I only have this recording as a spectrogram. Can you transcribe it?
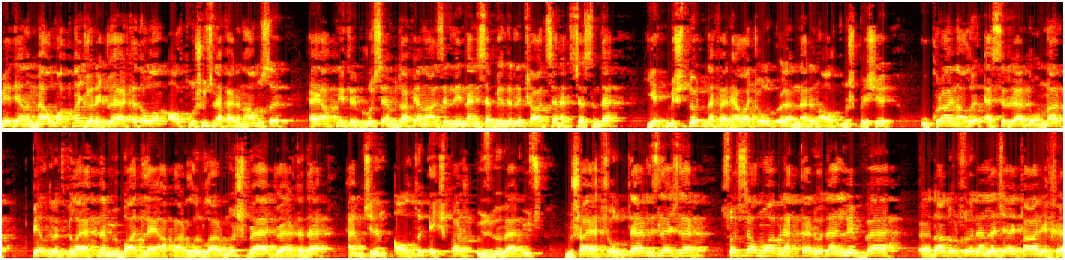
medianın məlumatına görə göyərtədə olan 63 nəfərin hamısı həyatını itirib. Rusiya Müdafiə Nazirliyindən isə bildirilib ki, hadisə nəticəsində 74 nəfər həlak olub, ölənlərin 65-i Ukraynalı əsirlərdir. Onlar Belqrad vilayətinə mübadiləyə aparılırlarmış və göyərtədə həmçinin 6 ekipaj üzvü və 3 müşayiətçi olub. Dəyərli izləyicilər, sosial müavinətlər ödənilib və daha doğrusu ödəniləcəyi tarix e,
